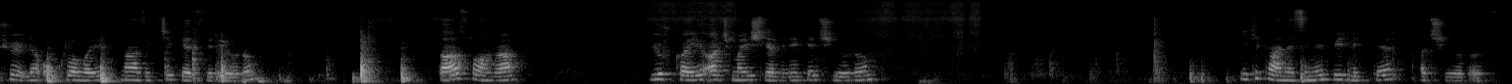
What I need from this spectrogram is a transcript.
Şöyle oklavayı nazikçe gezdiriyorum. Daha sonra yufkayı açma işlemine geçiyorum. İki tanesini birlikte açıyoruz.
